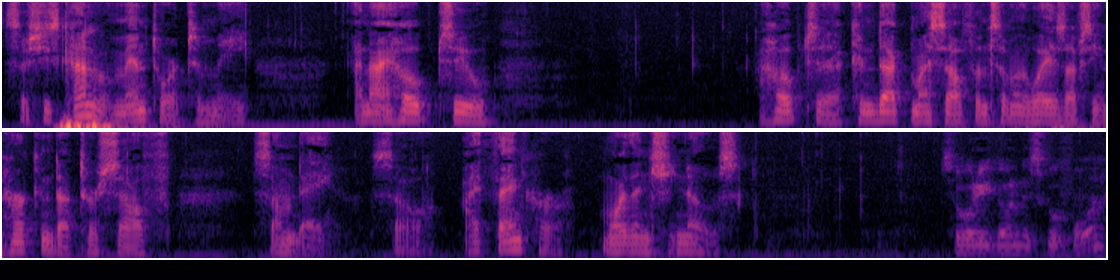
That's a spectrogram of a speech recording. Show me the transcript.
so she's kind of a mentor to me. And I hope to I hope to conduct myself in some of the ways I've seen her conduct herself someday. So I thank her more than she knows. So, what are you going to school for?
